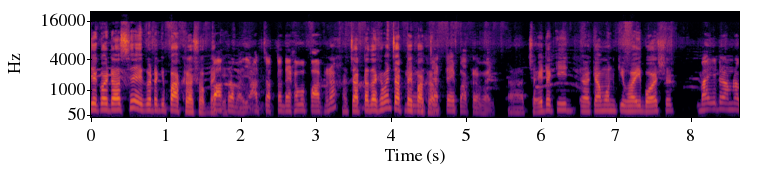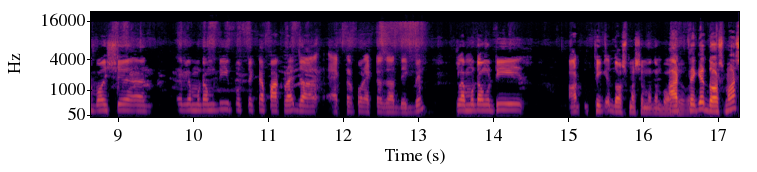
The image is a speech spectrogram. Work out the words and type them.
যে কয়টা আছে এই কয়টা কি পাকড়া সব নাকি? পাকড়া ভাই। আর চারটা দেখাবো পাকড়া। হ্যাঁ, চারটা দেখাবেন চারটাই পাকড়া। চারটাই পাকড়া ভাই। আচ্ছা এটা কি কেমন কি ভাই বয়সের? ভাই এটা আমরা বয়সে এটা মোটামুটি প্রত্যেকটা পাকড়ায় যা একটার পর একটা যা দেখবেন। মোটামুটি আট থেকে দশ মাসের মতন বয়স আট থেকে দশ মাস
